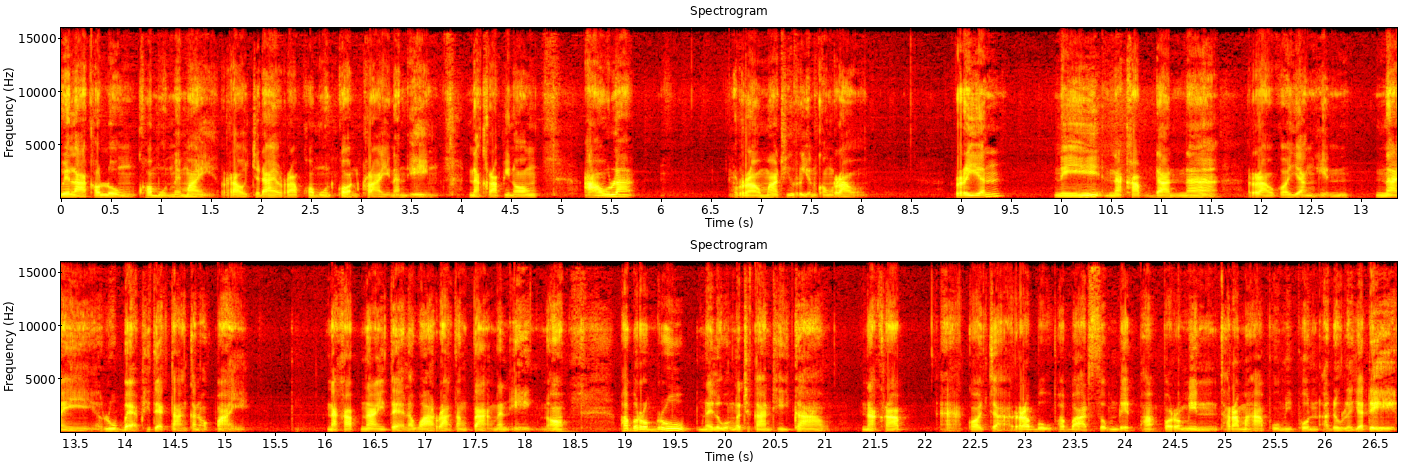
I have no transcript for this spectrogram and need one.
เวลาเขาลงข้อมูลใหม่ๆ เราจะได้รับข้อมูลก่อนใครนั่นเองนะครับพี่น้องเอาละเรามาที่เหรียญของเรา เหรียญนี้นะครับด้านหน้าเราก็ยังเห็น ในรูปแบบที่แตกต่างกันออกไปนะครับในแต่ละวาระต่างๆ นั่นเองเนาะพระบรมรูปในหลวงรัชกาลที่ 9 นะครับก็จะระบุพระบาทสมเด็จพระปรมินทรมหาภูมิพลอดุลยเดช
